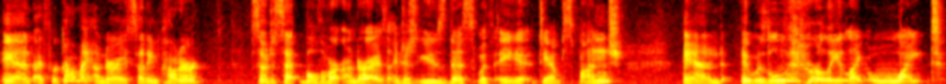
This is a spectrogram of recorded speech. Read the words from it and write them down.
and I forgot my under eye setting powder. So to set both of our under eyes, I just used this with a damp sponge, and it was literally like white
